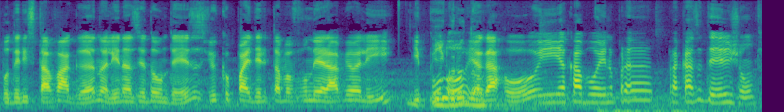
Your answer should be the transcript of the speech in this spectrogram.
poderia estar vagando ali nas redondezas, viu que o pai dele tava vulnerável ali e pulou, grudou. e, agarrou e acabou indo pra, pra casa dele junto,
